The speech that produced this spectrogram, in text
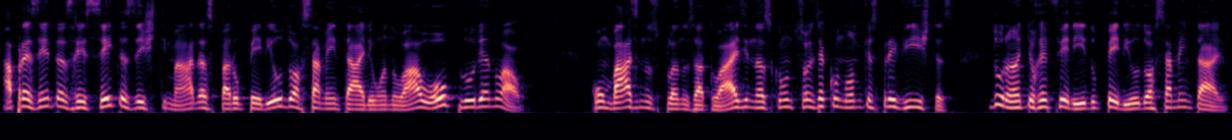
apresenta as receitas estimadas para o período orçamentário anual ou plurianual com base nos planos atuais e nas condições econômicas previstas durante o referido período orçamentário,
